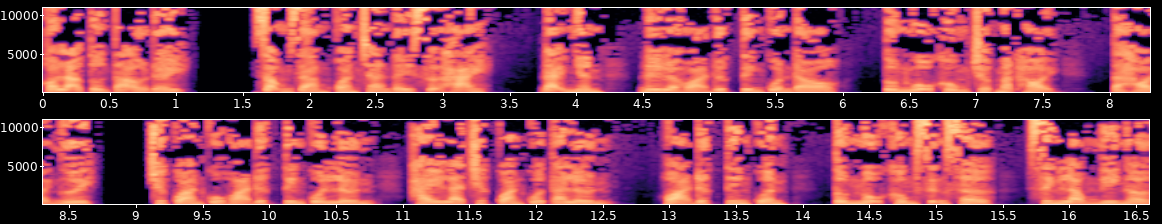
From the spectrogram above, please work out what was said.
có lão tôn ta ở đây. Giọng giám quan tràn đầy sợ hãi, đại nhân, đây là hỏa đức tinh quân đó, tôn ngộ không chớp mắt hỏi, ta hỏi ngươi, chức quan của hỏa đức tinh quân lớn, hay là chức quan của ta lớn? Hỏa đức tinh quân, tôn ngộ không sững sờ, sinh lòng nghi ngờ.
